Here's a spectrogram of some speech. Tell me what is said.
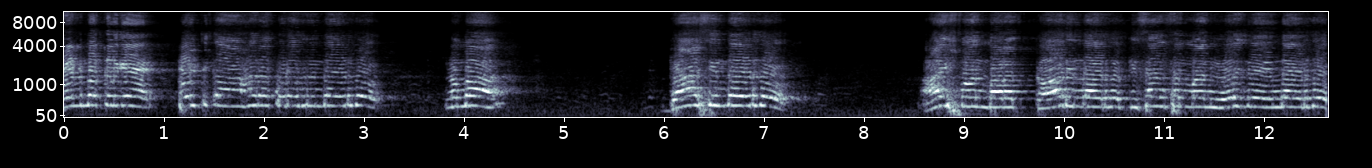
ಹೆಣ್ಣು ಮಕ್ಕಳಿಗೆ ಪೌಷ್ಟಿಕ ಆಹಾರ ಕೊಡೋದ್ರಿಂದ ಹಿಡಿದು, ನಮ್ಮ ಗ್ಯಾಸ್ ಇಂದ ಹಿಡಿದು, ಆಯುಷ್ಮಾನ್ ಭಾರತ್ ಕಾರ್ಡ್ ಇಂದ ಹಿಡಿದು, ಕಿಸಾನ್ ಸನ್ಮಾನ್ ಯೋಜನೆಯಿಂದ ಹಿಡಿದು,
